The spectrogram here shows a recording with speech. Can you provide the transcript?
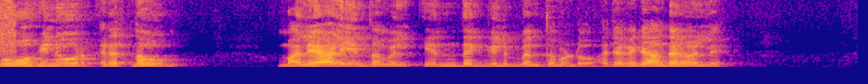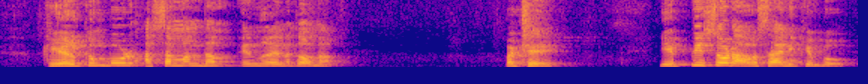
കോഹിനൂർ രത്നവും മലയാളിയും തമ്മിൽ എന്തെങ്കിലും ബന്ധമുണ്ടോ? അജഗജാന്തരമല്ലേ കേൾക്കുമ്പോൾ അസംബന്ധം എന്ന് തന്നെ തോന്നാം. പക്ഷേ എപ്പിസോഡ് അവസാനിക്കുമ്പോൾ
